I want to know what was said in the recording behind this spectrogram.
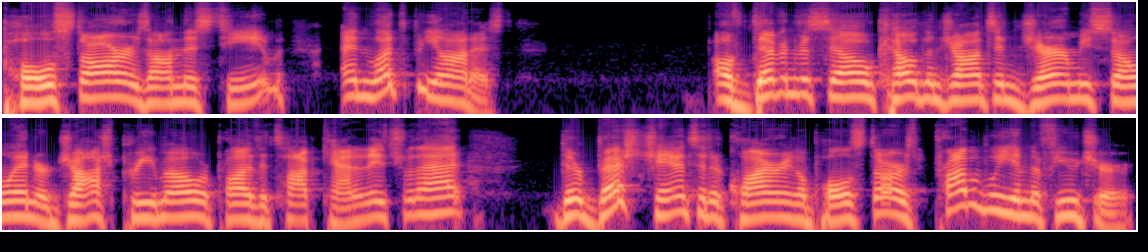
pole star is on this team, and let's be honest, of Devin Vassell, Keldon Johnson, Jeremy Sochan, or Josh Primo are probably the top candidates for that their best chance at acquiring a pole star is probably in the future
